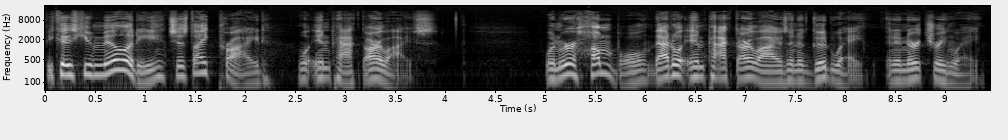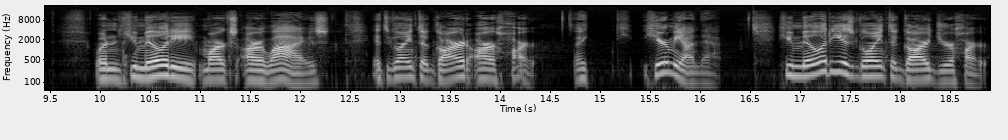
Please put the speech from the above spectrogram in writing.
Because humility, just like pride, will impact our lives. When we're humble, that'll impact our lives in a good way, in a nurturing way. When humility marks our lives, it's going to guard our heart. Like, hear me on that. Humility is going to guard your heart.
